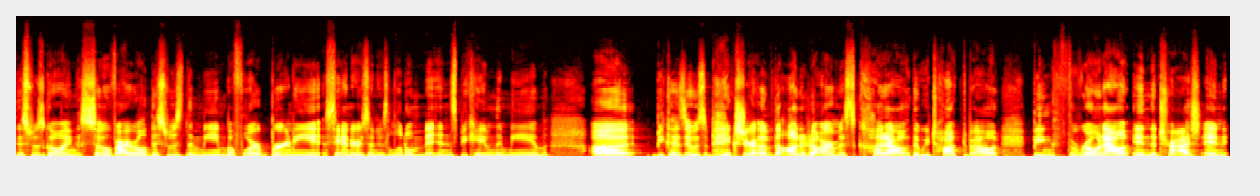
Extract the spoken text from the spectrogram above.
This was going so viral. This was the meme before Bernie Sanders and his little mittens became the meme, uh, because it was a picture of the Ana de Armas cutout that we talked about being thrown out in the trash. And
